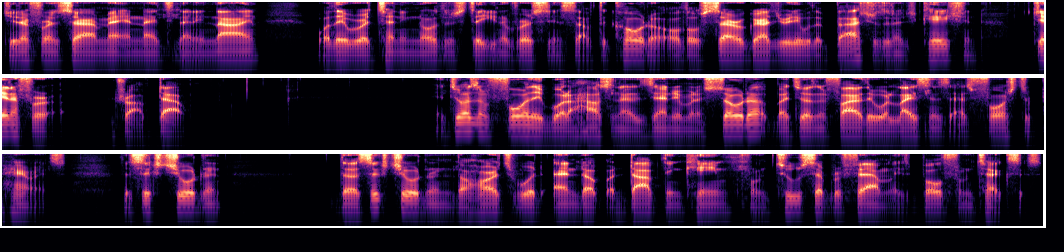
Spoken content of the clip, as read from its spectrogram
Jennifer and Sarah met in 1999 while they were attending Northern State University in South Dakota. Although Sarah graduated with a bachelor's in education, Jennifer dropped out. In 2004, they bought a house in Alexandria, Minnesota. By 2005, they were licensed as foster parents. The six children, the six children the Harts would end up adopting came from two separate families, both from Texas.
